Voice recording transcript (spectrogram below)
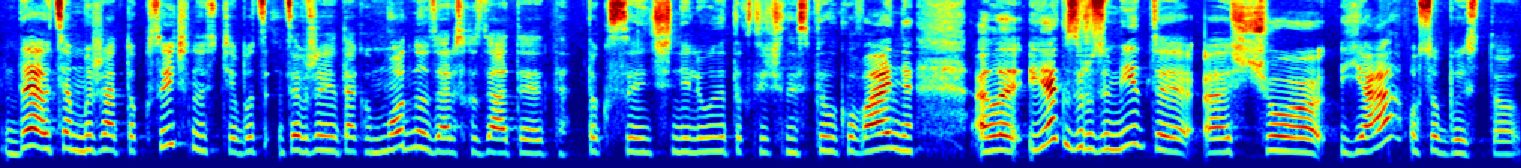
де оця межа токсичності, бо це, це вже і так модно зараз сказати токсичні люди, токсичне спілкування. Але як зрозуміти, е, що я особисто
